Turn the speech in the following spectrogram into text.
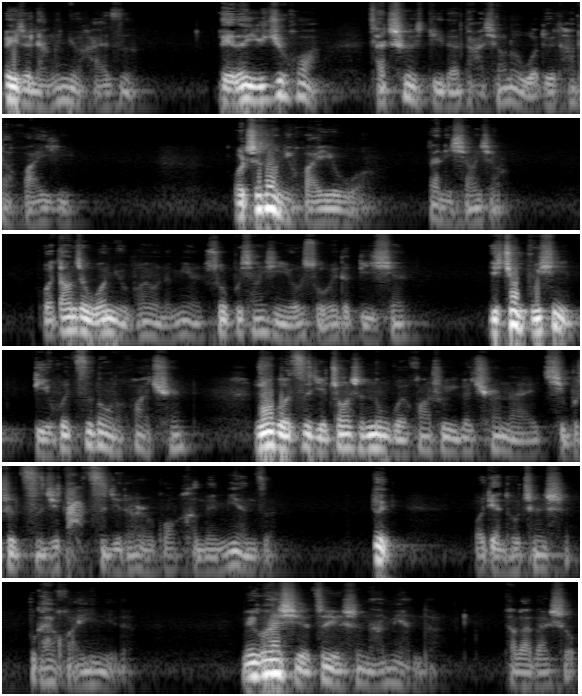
背着两个女孩子，磊的一句话。才彻底的打消了我对他的怀疑。我知道你怀疑我，但你想想，我当着我女朋友的面说不相信有所谓的笔仙，也就不信笔会自动的画圈。如果自己装神弄鬼画出一个圈来，岂不是自己打自己的耳光，很没面子？对，我点头称是，不该怀疑你的。没关系，这也是难免的。他摆摆手，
